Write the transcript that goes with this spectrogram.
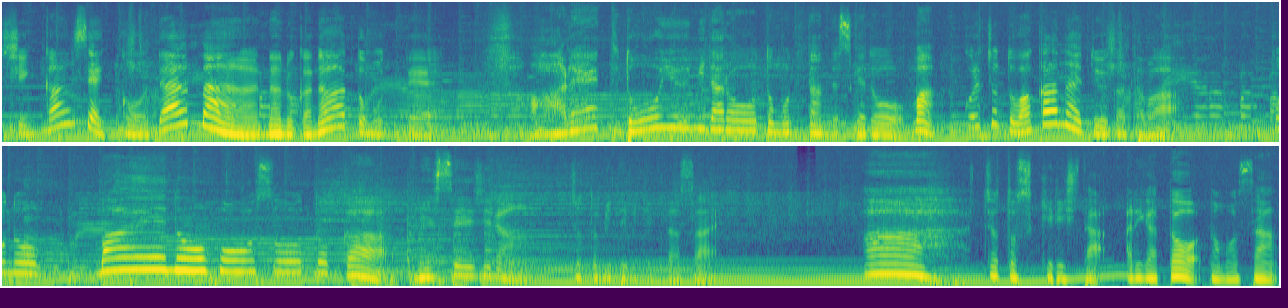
新幹線こだまなのかなと思って。あれってどういう意味だろうと思ってたんですけど。まあこれちょっとわからないという方はこの前の放送とかメッセージ欄ちょっと見てみてください。あー。ちょっとすっきりした。ありがとうともさん。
